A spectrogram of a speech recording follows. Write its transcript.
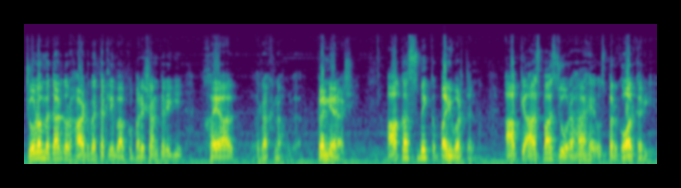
जोड़ों में दर्द और हार्ट में तकलीफ़ आपको परेशान करेगी। ख्याल रखना होगा। कन्या राशि, आकस्मिक परिवर्तन। आपके आसपास जो रहा है, उस पर गौर करिए।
